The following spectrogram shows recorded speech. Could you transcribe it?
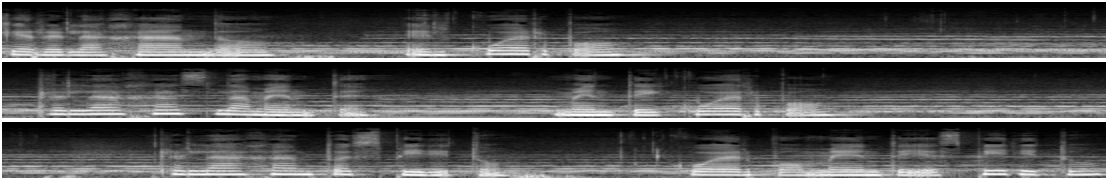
que relajando el cuerpo relajas la mente, mente y cuerpo. Relajan tu espíritu, cuerpo, mente y espíritu.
